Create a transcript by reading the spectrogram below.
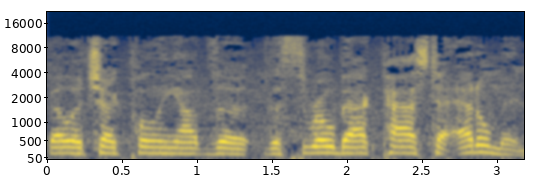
Belichick pulling out the, the throwback pass to Edelman,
